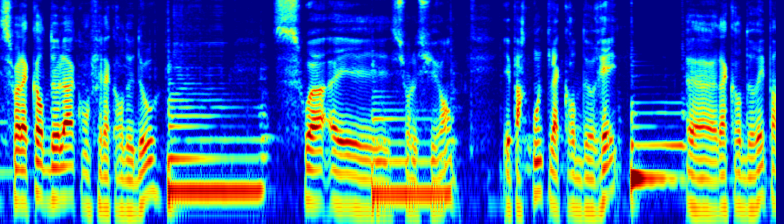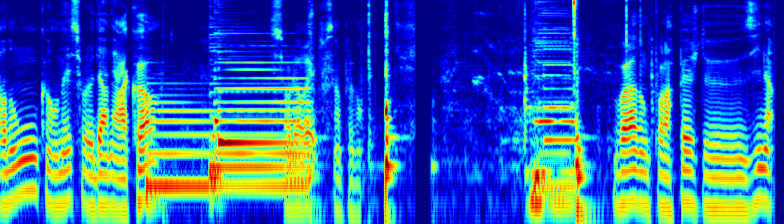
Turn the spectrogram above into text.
soit la corde de La quand on fait l'accord de Do, soit sur le suivant. Et par contre, la corde de Ré, euh, de Ré, pardon, quand on est sur le dernier accord, sur le Ré tout simplement. Voilà donc pour l'arpège de Zina.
